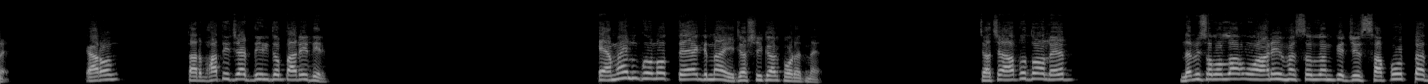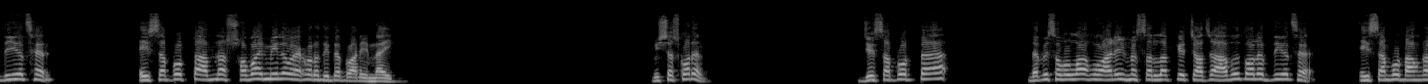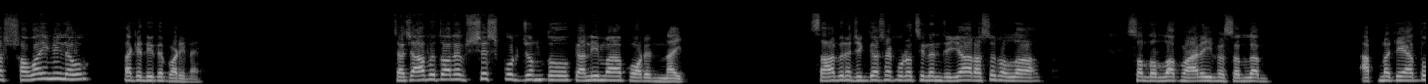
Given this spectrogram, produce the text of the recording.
কারণ তার ভাতিজার দিন তো তারই দিন। এমন কোন ত্যাগ নাই যা স্বীকার করেন নাই। চাচা আবু তালেব নবী সাল্লাহ আলী হাসাল্লামকে যে সাপোর্টটা দিয়েছেন, এই সাপোর্টটা আমরা সবাই মিলেও এখনও দিতে পারি নাই। বিশ্বাস করেন? যে সাপোর্টটা নবী সাল্লাহ আলী হাসাল্লামকে চাচা আবু তালেব দিয়েছে, এই সাপোর্ট আমরা সবাই মিলেও তাকে দিতে পারি নাই। চাচা আবু তালেব শেষ পর্যন্ত কালিমা পড়েন নাই। সাহাবিরা জিজ্ঞাসা করেছিলেন যে, ইয়া রাসূলুল্লাহ ওয়াসাল্লাম। আপনাকে এত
